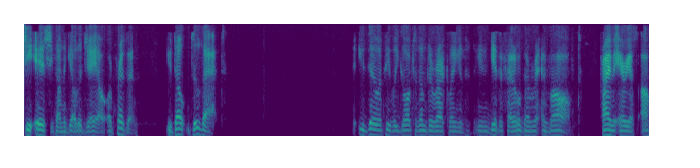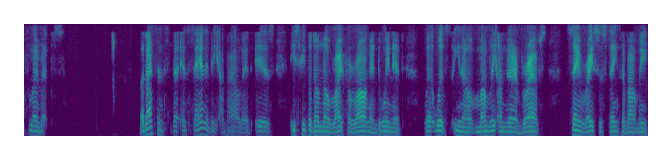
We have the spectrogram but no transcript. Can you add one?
she is, she's going to go to jail or prison. You don't do that. You deal with people, you go up to them directly, you, you get the federal government involved. Private areas off limits. But that's the insanity about it is these people don't know right from wrong and doing it with, with you know mumbling under their breaths saying racist things about me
